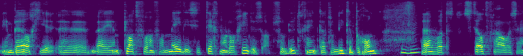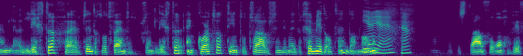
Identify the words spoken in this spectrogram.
in België uh, bij een platform van medische technologie, dus absoluut geen katholieke bron. Mm -hmm. wordt gesteld, vrouwen zijn lichter, 25 tot 25 procent lichter en korter, 10 tot 12 centimeter gemiddeld hè, dan mannen. Ja, ja, ja. We staan voor ongeveer 15%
